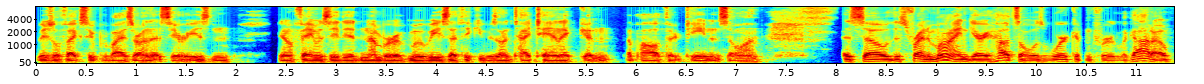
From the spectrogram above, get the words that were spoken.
visual effects supervisor on that series. And, you know, famously did a number of movies. I think he was on Titanic and Apollo 13 and so on. And so this friend of mine, Gary Hutzel, was working for Legato.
